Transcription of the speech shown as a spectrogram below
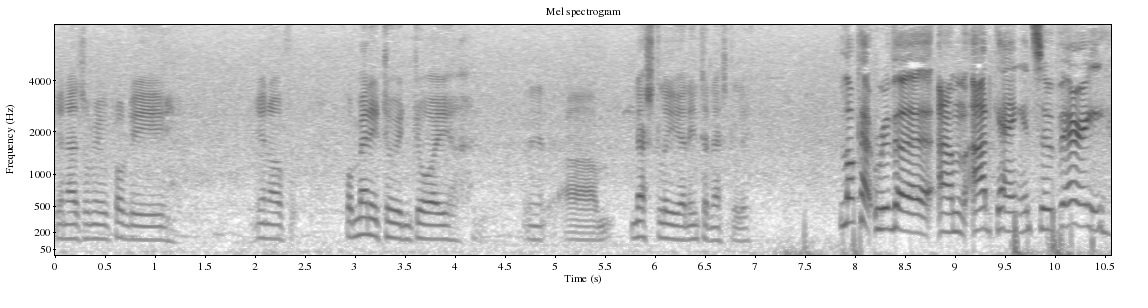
you know, so we probably you know, for many to enjoy um, nationally and internationally. Lockhart River um, Art Gang, it's a very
